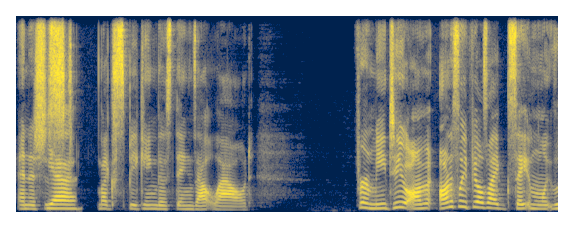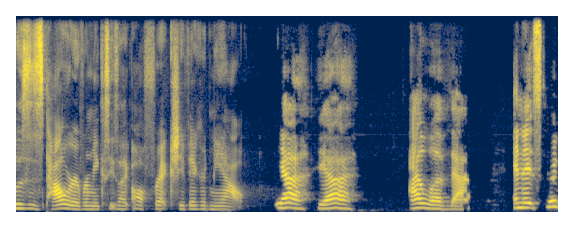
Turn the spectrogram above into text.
And it's just Yeah. like speaking those things out loud. For me too, honestly feels like Satan lo- loses power over me because he's like, oh frick, she figured me out. Yeah, yeah. I love that. And it's so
